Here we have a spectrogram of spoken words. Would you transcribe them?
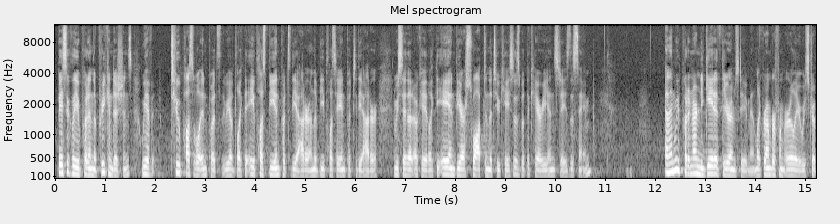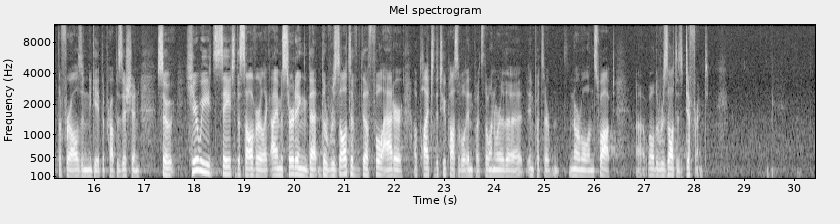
Basically, you put in the preconditions. We have two possible inputs. We have like the A plus B input to the adder and the B plus A input to the adder. And we say that, okay, like the A and B are swapped in the two cases, but the carry in stays the same. And then we put in our negated theorem statement. Like remember from earlier, we strip the for alls and negate the proposition. So here we say to the solver, like I'm asserting that the result of the full adder applied to the two possible inputs, the one where the inputs are normal and swapped, uh, well, the result is different.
